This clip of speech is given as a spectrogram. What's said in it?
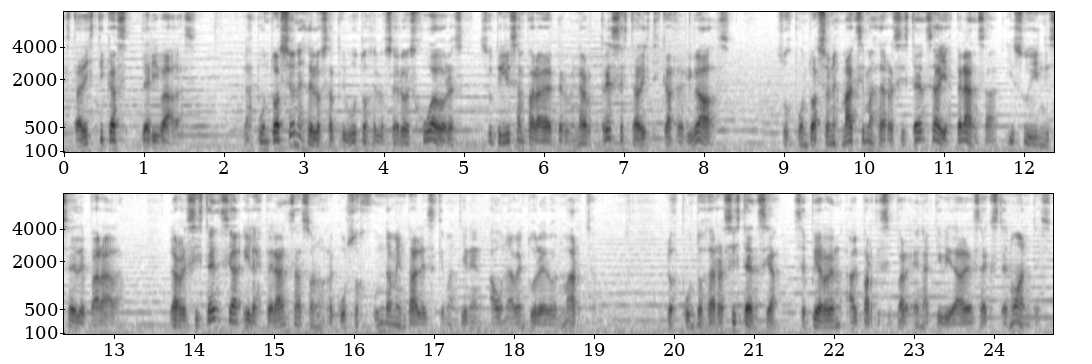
Estadísticas derivadas. Las puntuaciones de los atributos de los héroes jugadores se utilizan para determinar tres estadísticas derivadas, sus puntuaciones máximas de resistencia y esperanza y su índice de parada. La resistencia y la esperanza son los recursos fundamentales que mantienen a un aventurero en marcha. Los puntos de resistencia se pierden al participar en actividades extenuantes.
